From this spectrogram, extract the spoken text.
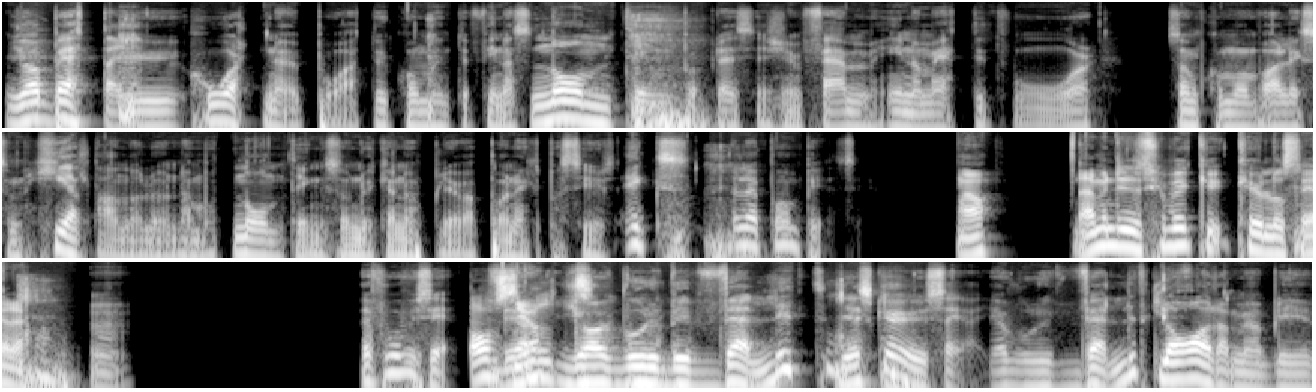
Jag bettar ju hårt nu på att det kommer inte finnas någonting på Playstation 5 inom ett till två år som kommer att vara liksom helt annorlunda mot någonting som du kan uppleva på en Xbox Series X eller på en PC. Nej men det ska bli ku- kul att se det. Det får vi se. Avsnitt. Jag, jag vore väldigt, det ska jag ju säga, jag vore väldigt glad om jag blir,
